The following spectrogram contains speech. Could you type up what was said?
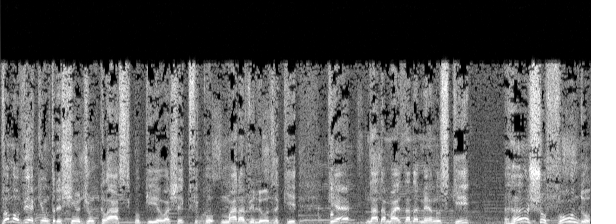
Vamos ouvir aqui um trechinho de um clássico que eu achei que ficou maravilhoso aqui, que é nada mais nada menos que Rancho Fundo.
